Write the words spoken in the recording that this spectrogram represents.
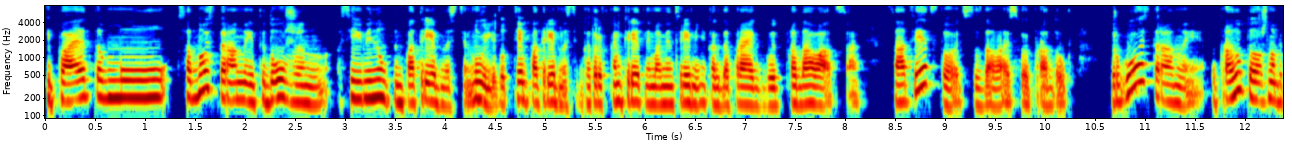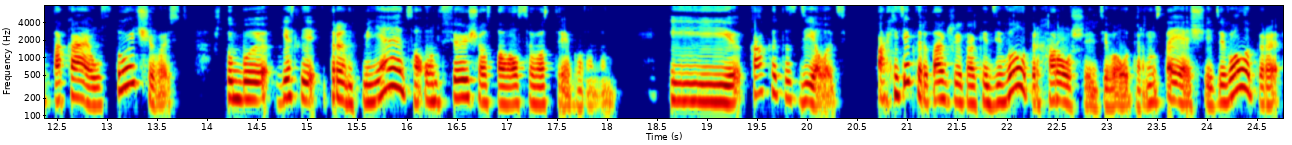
И поэтому, с одной стороны, ты должен сиюминутным потребностям, ну или вот тем потребностям, которые в конкретный момент времени, когда проект будет продаваться, соответствовать, создавая свой продукт. С другой стороны, у продукта должна быть такая устойчивость, чтобы, если тренд меняется, он все еще оставался востребованным. И как это сделать? Архитекторы, так же как и девелоперы, хорошие девелоперы, настоящие девелоперы,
